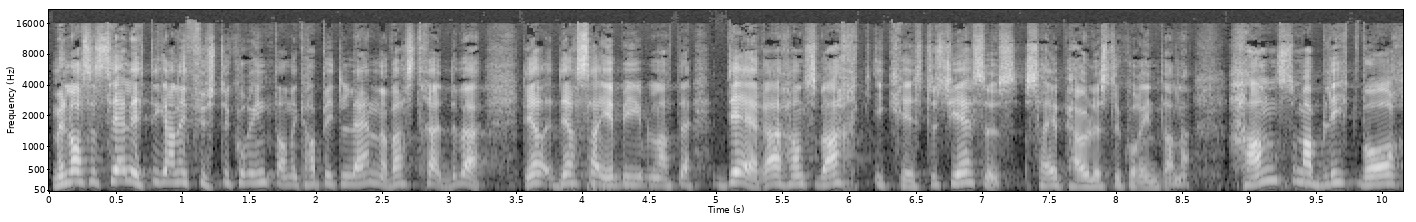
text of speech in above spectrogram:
Men la oss se litt i 1. Korinterne kapittel 1 vers 30. Der, der sier Bibelen at dere er hans verk i Kristus Jesus, sier Paulus til korinterne. Han som har blitt vår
